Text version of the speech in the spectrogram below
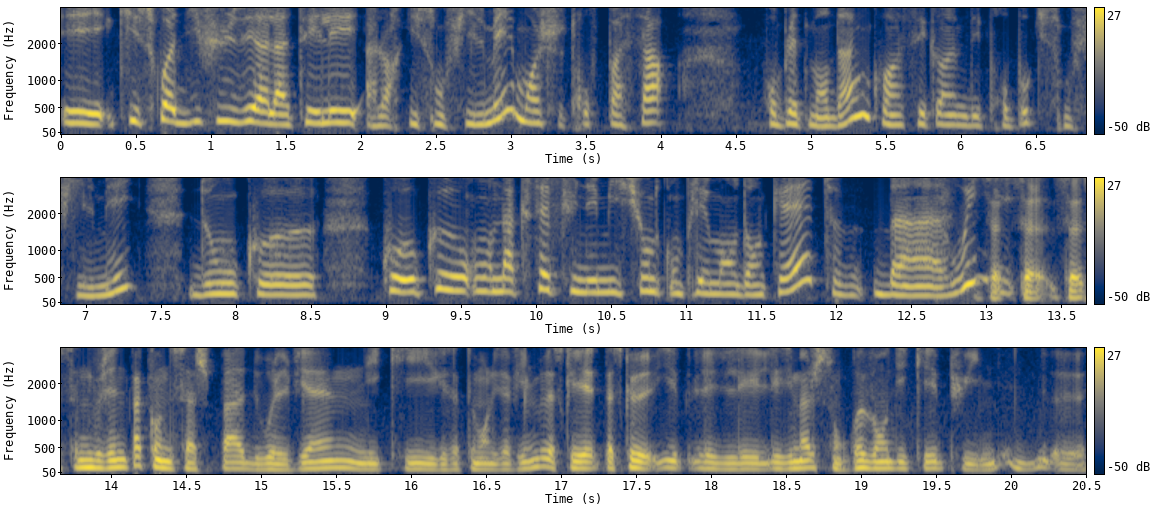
et qu'ils soient diffusés à la télé alors qu'ils sont filmés. Moi, je trouve pas ça complètement dingue, quoi. C'est quand même des propos qui sont filmés. Donc, euh, qu'on accepte une émission de complément d'enquête, ben oui. Ça, ça, ça, ça, ne vous gêne pas qu'on ne sache pas d'où elles viennent, ni qui exactement les a filmées Parce que, parce que les, les, les images sont revendiquées, puis euh,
